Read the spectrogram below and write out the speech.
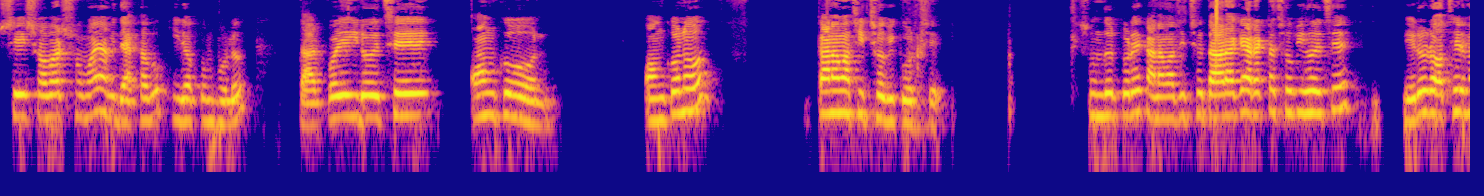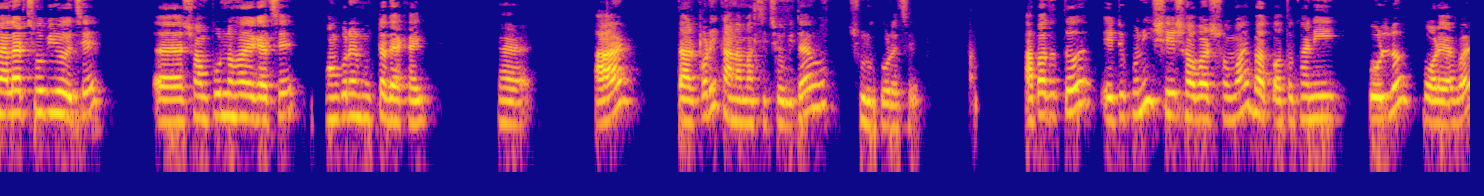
শেষ হওয়ার সময় আমি দেখাবো কি রকম হলো। তারপরেই রয়েছে অঙ্কন। অঙ্কনও কানামাছির ছবি করছে। সুন্দর করে কানামাছির ছবি। তার আগে আর একটা ছবি হয়েছে। এরও রথের মেলার ছবি হয়েছে। সম্পূর্ণ হয়ে গেছে। অঙ্কনের মুখটা দেখাই। হ্যাঁ আর তারপরে কানামাছি ছবিটাও শুরু করেছে। আপাতত এটুকুনি শেষ হবার সময় বা কতখানি করল, পরে আবার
